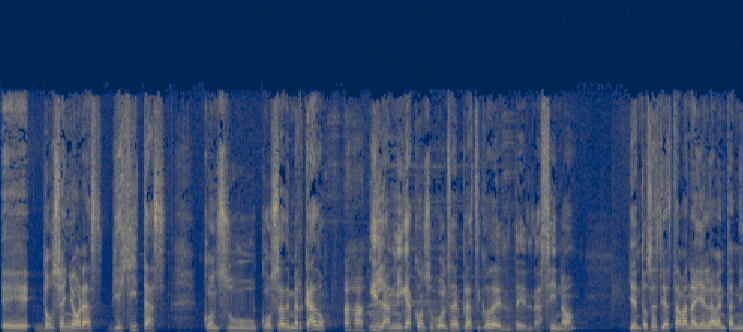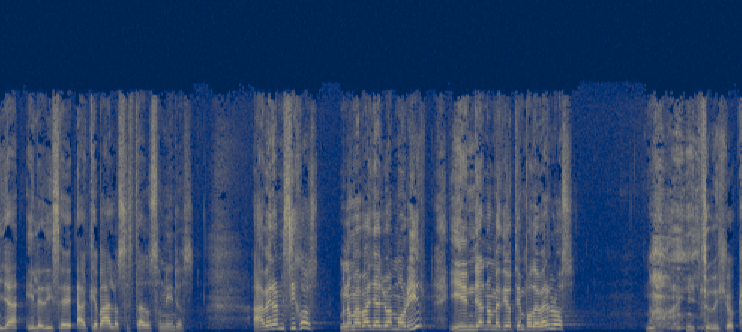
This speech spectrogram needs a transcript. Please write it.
eh, dos señoras viejitas con su cosa de mercado. Y la amiga con su bolsa de plástico del, del así, ¿no? Y entonces ya estaban ahí en la ventanilla y le dice, ¿a qué va a los Estados Unidos? A ver a mis hijos, no me vaya yo a morir y ya no me dio tiempo de verlos. No, y yo dije, ok.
